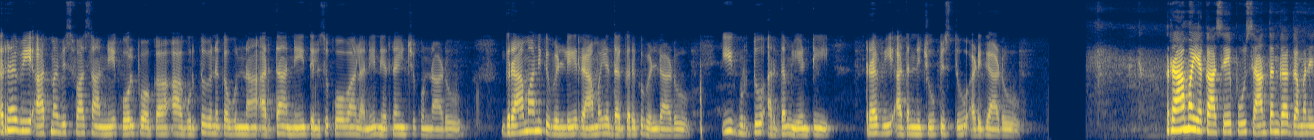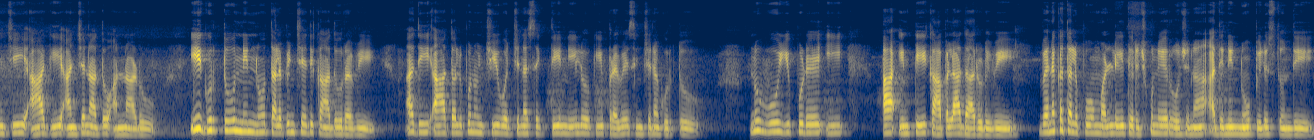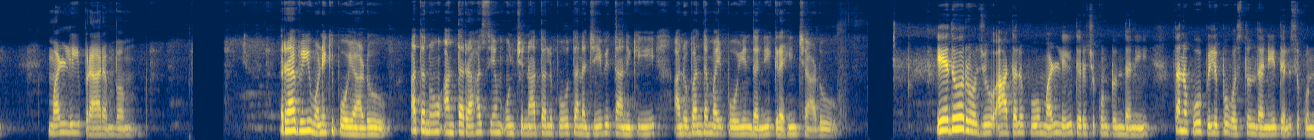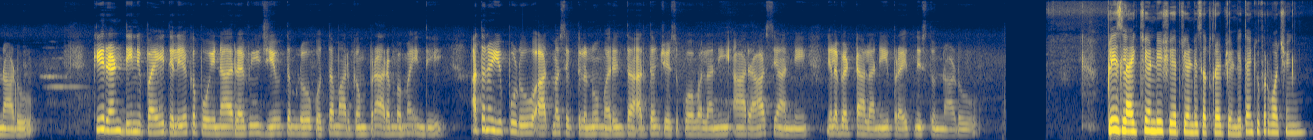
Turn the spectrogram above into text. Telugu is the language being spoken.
రవి ఆత్మవిశ్వాసాన్ని కోల్పోక ఆ గుర్తు వెనుక ఉన్న అర్థాన్ని తెలుసుకోవాలని నిర్ణయించుకున్నాడు. గ్రామానికి వెళ్ళి రామయ్య దగ్గరకు వెళ్ళాడు. ఈ గుర్తు అర్థం ఏంటి? రవి అతన్ని చూపిస్తూ అడిగాడు. రామయ్య కాసేపు శాంతంగా గమనించి ఆగి అంచనాతో అన్నాడు. ఈ గుర్తు నిన్ను తలపించేది కాదు రవి. అది ఆ తలుపు నుంచి వచ్చిన శక్తి నీలోకి ప్రవేశించిన గుర్తు. నువ్వు ఇప్పుడే ఈ ఆ ఇంటి కాపలాదారుడివి. వెనక తలుపు మళ్ళీ తెరుచుకునే రోజున అది నిన్ను పిలుస్తుంది. మళ్ళీ ప్రారంభం. రవి వణికిపోయాడు. అతను అంత రహస్యం ఉంచిన తలుపు తన జీవితానికి అనుబంధమైపోయిందని గ్రహించాడు. ఏదో రోజు ఆ తలుపు మళ్ళీ తెరుచుకుంటుందని తనకు పిలుపు వస్తుందని తెలుసుకున్నాడు. కిరణ్ దీనిపై తెలియకపోయినా రవి జీవితంలో కొత్త మార్గం ప్రారంభమైంది. అతను ఇప్పుడు ఆత్మశక్తులను మరింత అర్థం చేసుకోవాలని ఆ రహస్యాన్ని నిలబెట్టాలని ప్రయత్నిస్తున్నాడు. ప్లీజ్ లైక్ చేయండి షేర్ చేయండి సబ్స్క్రైబ్ చేయండి. Thank you for watching.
